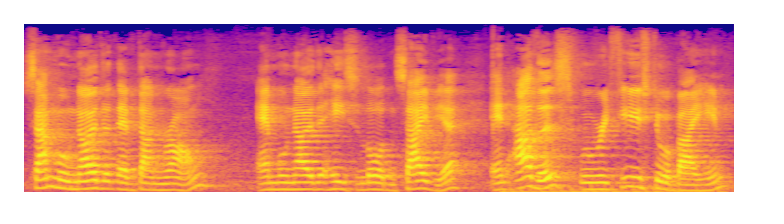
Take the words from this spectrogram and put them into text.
some will know that they've done wrong and will know that he's the Lord and Saviour, and others will refuse to obey him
